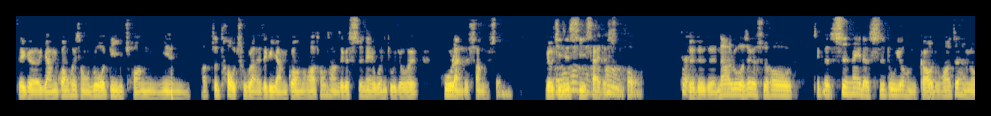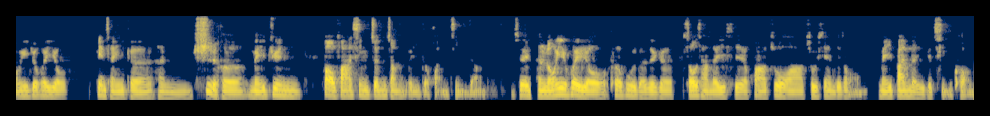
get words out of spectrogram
这个阳光会从落地窗里面啊就透出来，这个阳光的话，通常这个室内温度就会。忽然的上升，尤其是西晒的时候，对对对。那如果这个时候这个室内的湿度又很高的话，这很容易就会有变成一个很适合霉菌爆发性增长的一个环境，这样子。所以很容易会有客户的这个收藏的一些画作啊，出现这种霉斑的一个情况。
